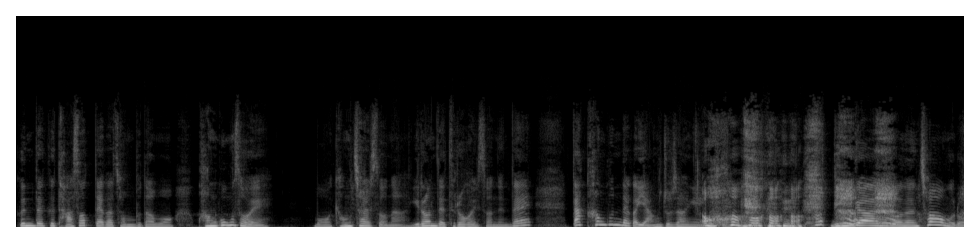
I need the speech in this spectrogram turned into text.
근데 그 다섯 대가 전부 다 뭐 관공서에 뭐 경찰서나 이런 데 들어가 있었는데 딱 한 군데가 양조장에 어. 민간으로는 처음으로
